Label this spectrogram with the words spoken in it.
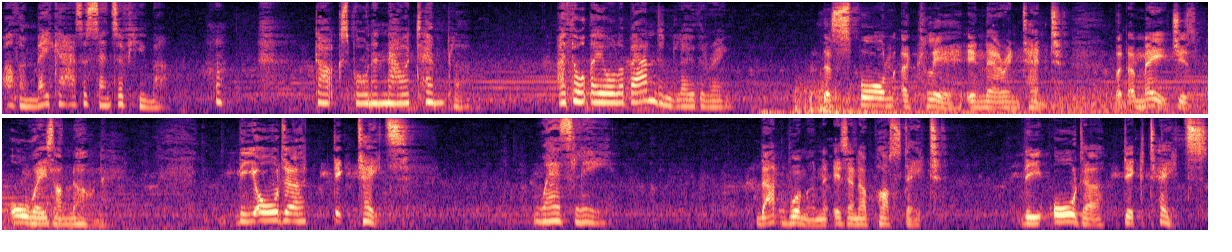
Well, the Maker has a sense of humor. Huh. Darkspawn and now a Templar. I thought they all abandoned Lothering. The spawn are clear in their intent, but a mage is always unknown. The Order dictates. Wesley. That woman is an apostate. The Order dictates.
